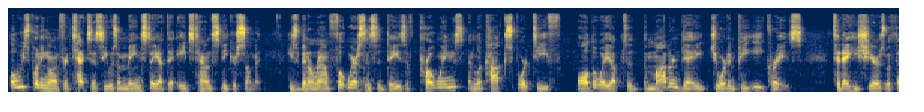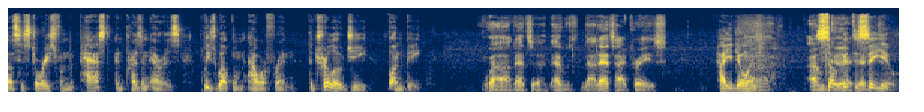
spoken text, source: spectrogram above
Always putting on for Texas, he was a mainstay at the H-Town Sneaker Summit. He's been around footwear since the days of Pro Wings and Le Coq Sportif, all the way up to the modern day Jordan PE craze. Today, he shares with us his stories from the past and present eras. Please welcome our friend, the Trill OG, Bun B. Wow, that's a that was now that's high praise. How you doing? Uh, I'm so good, good. to That- see you.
